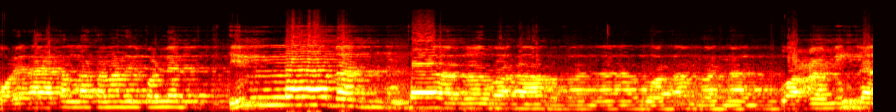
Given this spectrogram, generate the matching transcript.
পরের আয়াত আল্লাহ তাআলা করলেন। ইল্লা মান তাবা ওয়া আমানা ওয়া আমানা ওয়া আমিলা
